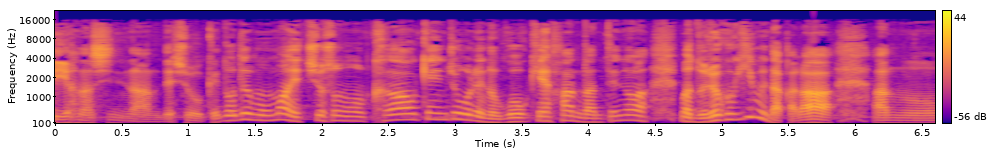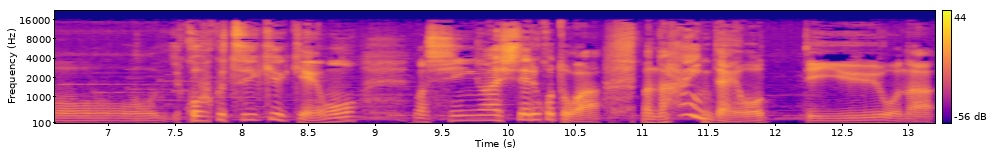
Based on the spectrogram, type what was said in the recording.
っていう話なんでしょうけど、でもまあ一応その香川県条例の合憲判断っていうのは、まあ努力義務だから、あのー、幸福追求権を、まあ、侵害していることは、まあ、ないんだよっていうような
